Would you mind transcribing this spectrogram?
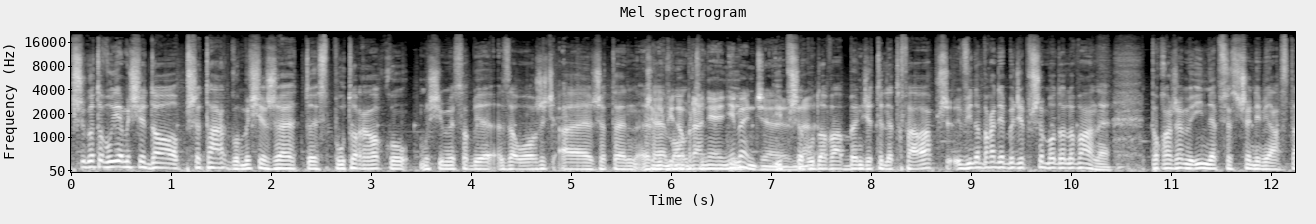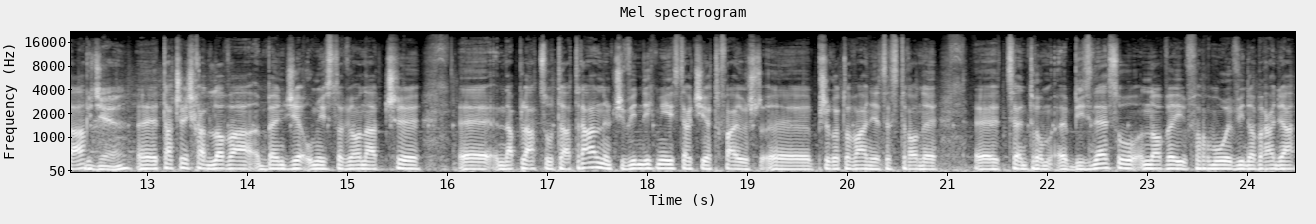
Przygotowujemy się do przetargu. Myślę, że to jest półtora roku. Musimy sobie założyć, e, że ten remont winobranie nie i, będzie i przebudowa będzie tyle trwała. Przy- Winobranie będzie przemodelowane. Pokażemy inne przestrzenie miasta. Gdzie? E, Ta część handlowa będzie umiejscowiona czy e, na placu teatralnym, czy w innych miejscach, gdzie trwa już e, przygotowanie ze strony e, Centrum Biznesu nowej formuły winobrania.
